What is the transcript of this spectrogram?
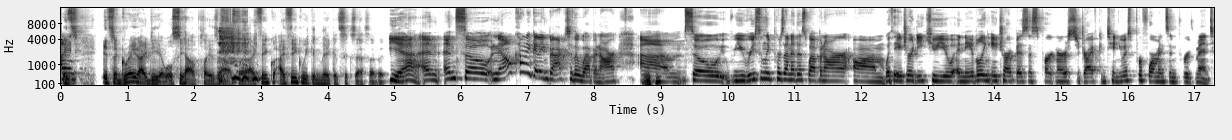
It's, it's a great idea. We'll see how it plays out, but I think I think we can make a success of it. Yeah, and and so now, kind of getting back to the webinar. Mm-hmm. Um, mm-hmm. So you recently presented this webinar um, with HRDQU, enabling HR business partners to drive continuous performance improvement.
